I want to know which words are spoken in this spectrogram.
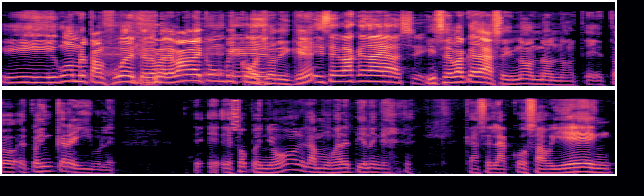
Y, y un hombre tan fuerte, le, le van a dar con un bizcocho, Eh, ¿de qué? Y se va a quedar así. Y se va a quedar así. No, no, no. Esto, esto es increíble. E- e- Eso, señores, las mujeres tienen que, que hacer la cosa bien.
